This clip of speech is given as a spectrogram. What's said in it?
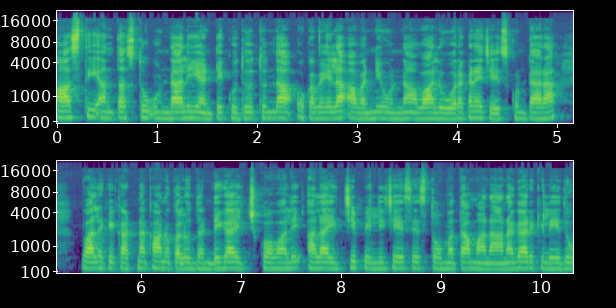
ఆస్తి అంతస్తు ఉండాలి అంటే కుదురుతుందా? ఒకవేళ అవన్నీ ఉన్నా వాళ్ళు ఊరకనే చేసుకుంటారా? వాళ్ళకి కట్న కానుకలు దండిగా ఇచ్చుకోవాలి. అలా ఇచ్చి పెళ్ళి చేసే స్తోమత మా నాన్నగారికి లేదు.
